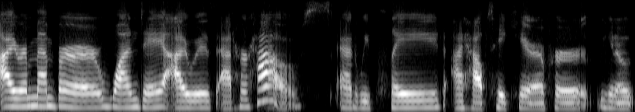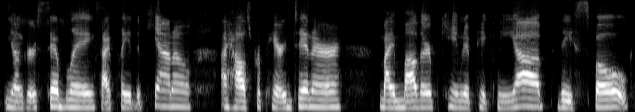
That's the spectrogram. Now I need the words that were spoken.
I remember one day I was at her house and we played. I helped take care of her, you know, younger siblings. I played the piano. I helped prepare dinner. My mother came to pick me up. They spoke.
